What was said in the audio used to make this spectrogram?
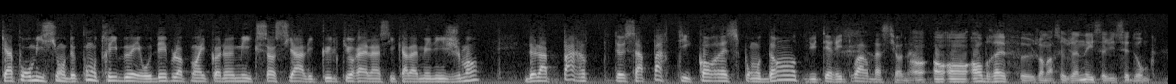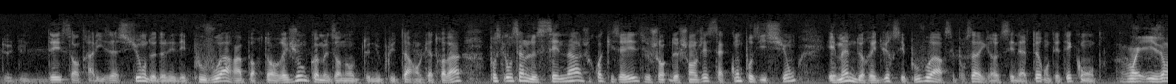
qui a pour mission de contribuer au développement économique, social et culturel ainsi qu'à l'aménagement de la part de sa partie correspondante du territoire national. En, bref, Jean-Marcel Jeannet, il s'agissait donc d'une décentralisation, de donner des pouvoirs importants aux régions, comme elles en ont obtenu plus tard en 80. Pour ce qui concerne le Sénat, je crois qu'il s'agit de changer sa composition et même de réduire ses pouvoirs. C'est pour ça que les sénateurs ont été contre. Oui, ils ont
